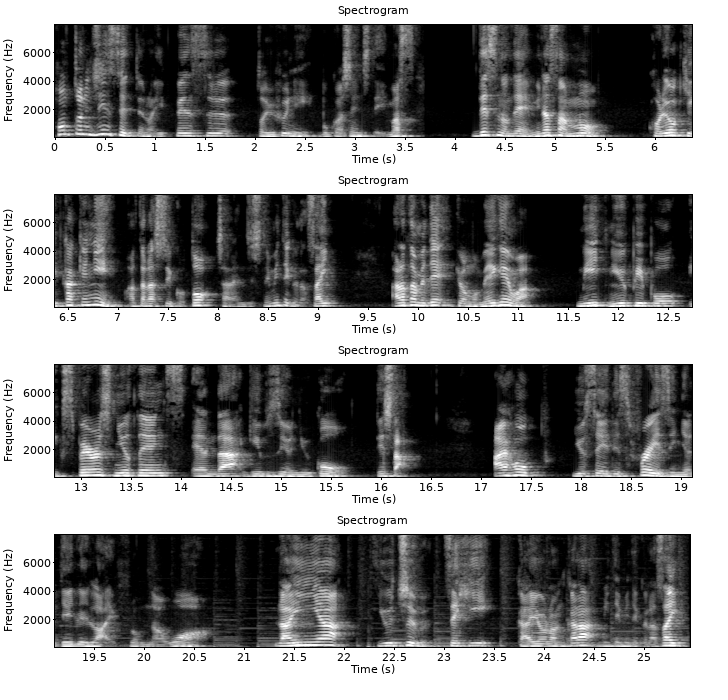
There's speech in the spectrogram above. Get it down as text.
本当に人生っていうのは一変するというふうに僕は信じています。ですので、皆さんもこれをきっかけに新しいことをチャレンジしてみてください。改めて今日の名言は、Meet new people, experience new things, and that gives you a new goal でした。I hope you say this phrase in your daily life from now on. LINE や YouTube ぜひ概要欄から見てみてください。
